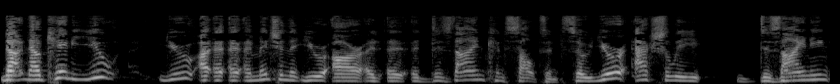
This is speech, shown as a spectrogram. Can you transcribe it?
Now, now, Katie, you, you, I, I mentioned that you are a, a design consultant, so you're actually designing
